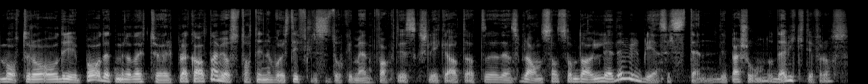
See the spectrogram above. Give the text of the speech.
måter å, drive på. og Dette med redaktørplakaten har vi også tatt inn i våre stiftelsesdokument, faktisk, slik at, at, den som blir ansatt som daglig leder, vil bli en selvstendig person. og Det er viktig for oss.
